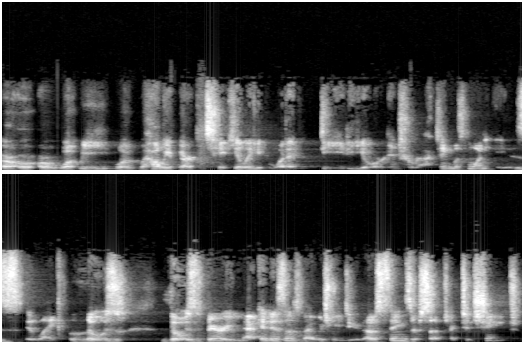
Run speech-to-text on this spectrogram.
or, or, or what we what, how we articulate what a deity or interacting with one is like those those very mechanisms by which we do those things are subject to change.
